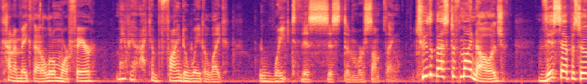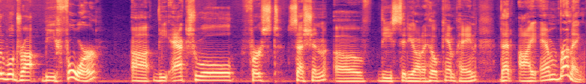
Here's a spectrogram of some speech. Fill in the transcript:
kind of make that a little more fair. Maybe I can find a way to like weight this system or something. To the best of my knowledge, this episode will drop before uh, the actual first session of the City on a Hill campaign that I am running,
